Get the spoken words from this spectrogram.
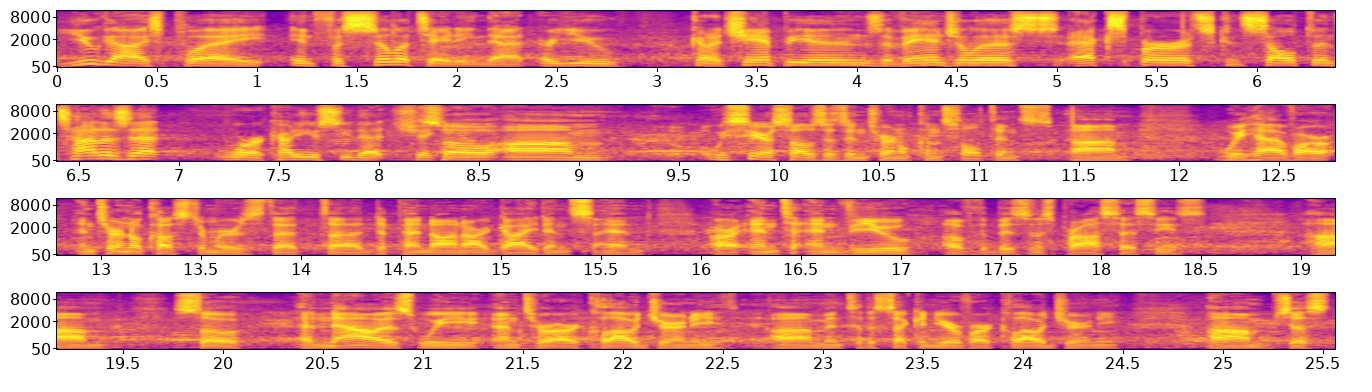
you guys play in facilitating that. Are you kind of champions, evangelists, experts, consultants? How does that work? How do you see that shaking So, um, we see ourselves as internal consultants. Um, we have our internal customers that uh, depend on our guidance and our end-to-end -end view of the business processes. Um, so, and now as we enter our cloud journey, um, into the second year of our cloud journey, um, just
